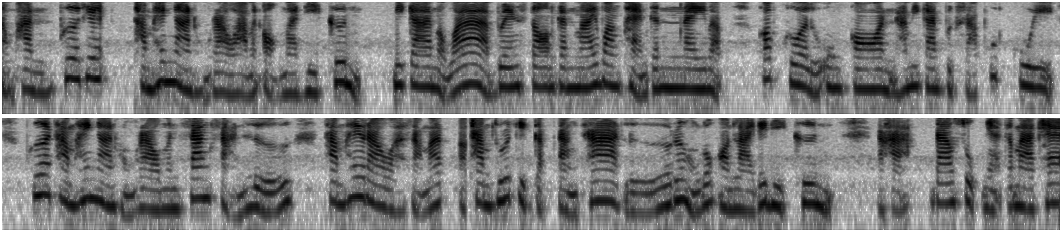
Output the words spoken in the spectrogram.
สัมพันธ์เพื่อที่ทำให้งานของเราอะมันออกมาดีขึ้น มีการแบบว่า brainstorm กันไหมวางแผนกันในแบบ ครอบครัวหรือองค์กรนะคะมีการปรึกษาพูดคุย เพื่อทำให้งานของเรามันสร้างสารรค์ หรือทำให้เราอะสามารถทำธุรกิจกับต่างชาติ หรือเรื่องของโลกออนไลน์ได้ดีขึ้นนะคะดาวศุกร์เนี่ยจะมาแค่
